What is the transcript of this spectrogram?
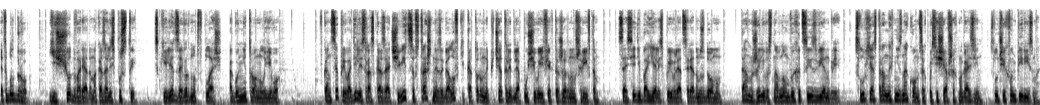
это был гроб. Еще два рядом оказались пусты. Скелет завернут в плащ, огонь не тронул его. Конце приводились рассказы очевидцев, страшные заголовки, которым напечатали для пущего эффекта жирным шрифтом. Соседи боялись появляться рядом с домом. Там жили в основном выходцы из Венгрии. Слухи о странных незнакомцах, посещавших магазин, случаях вампиризма.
